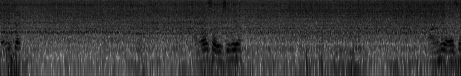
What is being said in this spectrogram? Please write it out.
the intake, and also you see here. And here also,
